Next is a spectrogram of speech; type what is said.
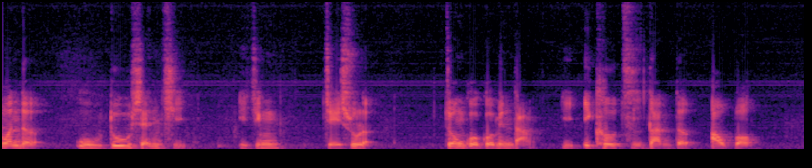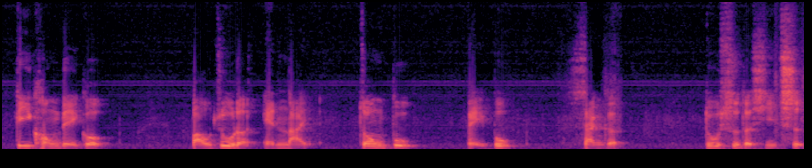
湾的五都选举已经结束了，中国国民党以一颗子弹的奥博低空掠过，保住了原来中部、北部三个都市的席次，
